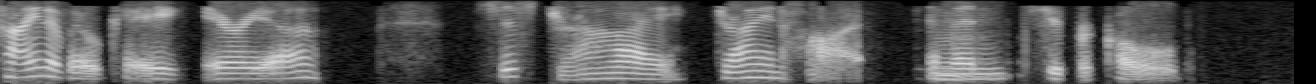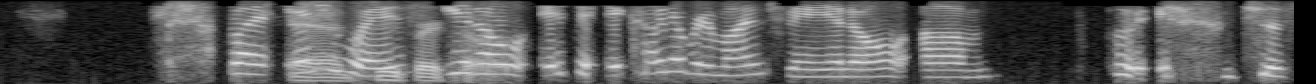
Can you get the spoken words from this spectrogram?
kind of okay area. Just dry, dry and hot, and mm. then super cold. But anyways, you know, it it kind of reminds me, you know, um just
